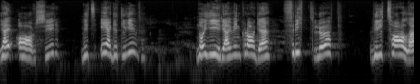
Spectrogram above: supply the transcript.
jeg avskyr mitt eget liv. Nå gir jeg min klage fritt løp, vil tale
